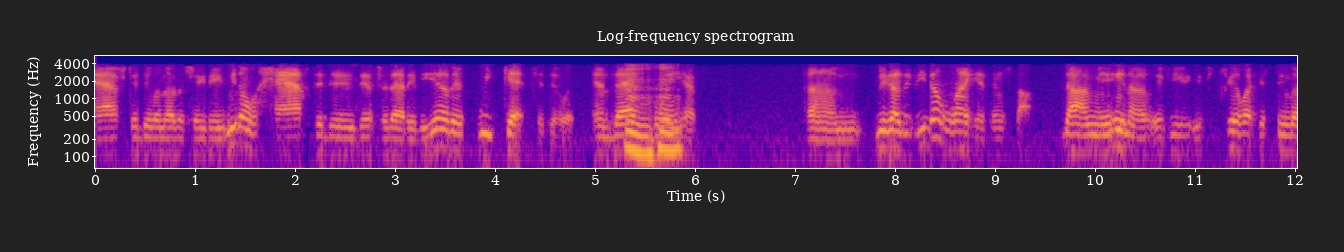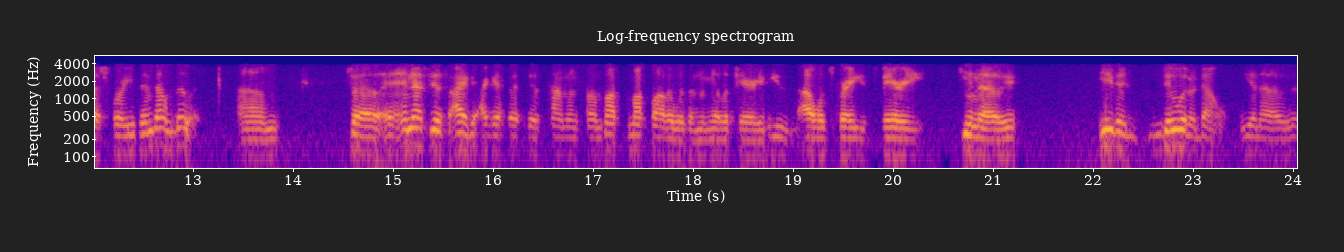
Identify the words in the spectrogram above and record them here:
have to do another CD. We don't have to do this or that or the other. We get to do it, and that's mm-hmm. the way you have. Um, because if you don't like it, then stop. I mean, you know, if you if you feel like it's too much for you, then don't do it. Um, so, and that's just, I, I guess that's just coming from my my father was in the military. He, I was raised very, you know, either do it or don't. You know,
